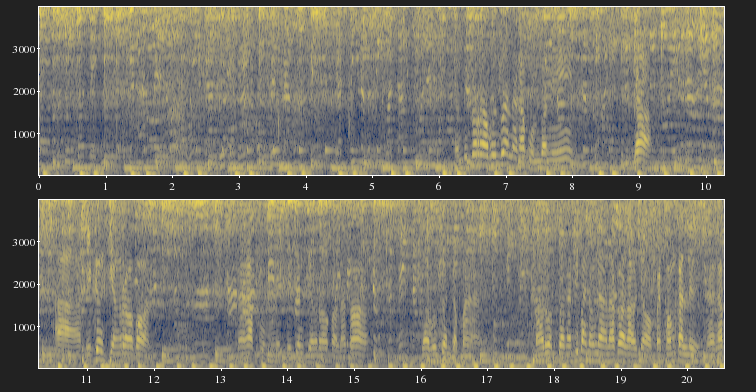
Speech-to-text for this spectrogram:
กันแต่มันจริงบ่จริงกันนั่นเลยอยากถูกผมเห็นผมเป็นนางกันพี่น่ะมันจริงมาจังมาเด่นมาตอนนี้ก็รอเพื่อนๆนะครับผมตอนนี้ก็อ่าเช็คเครื่องเสียงรอก่อนนะครับผมเลยเช็คเครื่องเสียงรอก่อนแล้วก็รอเพื่อนๆกลับมา มารวมตัวกันที่บ้านน้องดาวแล้วก็เราจะออกไปพร้อมกันเลยนะครับ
